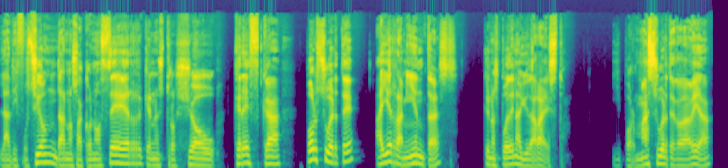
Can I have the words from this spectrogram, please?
la difusión, darnos a conocer, que nuestro show crezca. Por suerte, hay herramientas que nos pueden ayudar a esto. Y por más suerte todavía,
